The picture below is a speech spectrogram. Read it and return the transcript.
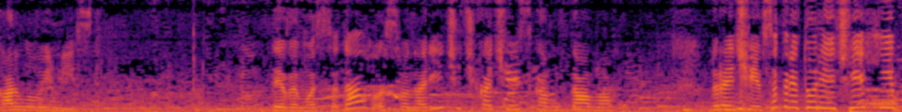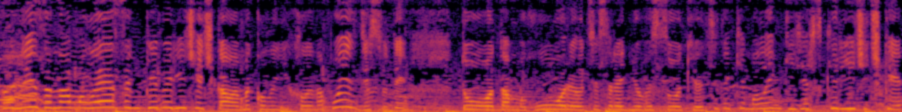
Карловий міст. Дивимося, да? ось вона річечка чеська Влтава. До речі, вся територія Чехії пронизана малесенькими річечками. Ми коли їхали на поїзді сюди, то там гори, оці середньовисокі, оці такі маленькі гірські річечки,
